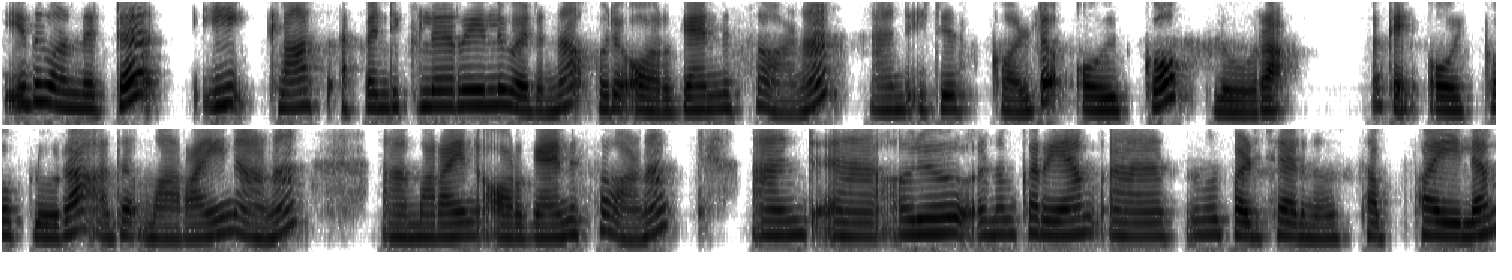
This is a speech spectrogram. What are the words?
ഇത് വന്നിട്ട് ഈ ക്ലാസ് അപ്പൻഡിക്കുലറിയിൽ വരുന്ന ഒരു ഓർഗാനിസം ആണ് and it is called Oikopleura okay Oikopleura അത് മറൈൻ ആണ് മറൈൻ ഓർഗാനിസം ആണ്. ആൻഡ് ഒരു നമുക്കറിയാം നമ്മൾ പഠിച്ചായിരുന്നു സബ്ഫൈലം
